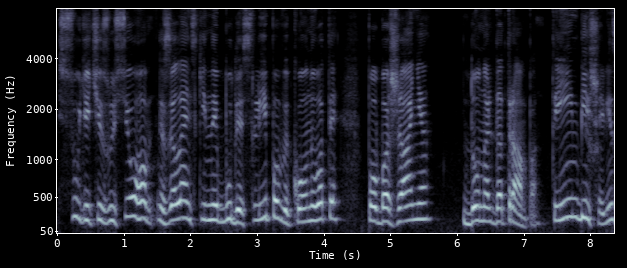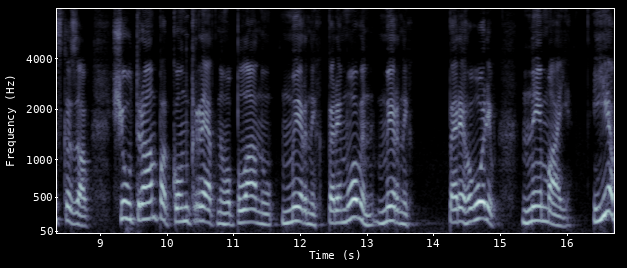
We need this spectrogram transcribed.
судячи з усього, Зеленський не буде сліпо виконувати побажання Дональда Трампа. Тим більше він сказав, що у Трампа конкретного плану мирних перемовин, мирних переговорів немає. Є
